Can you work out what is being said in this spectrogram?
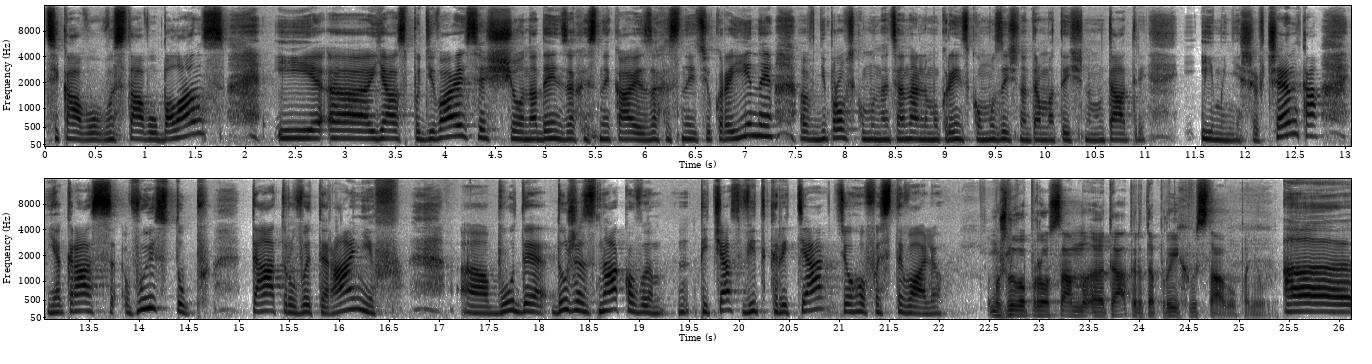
цікаву виставу Баланс. І е, я сподіваюся, що на День захисника і захисниць України в Дніпровському національному українському музично-драматичному театрі імені Шевченка якраз виступ театру ветеранів е, буде дуже знаковим під час відкриття цього фестивалю. Можливо, про сам е, театр та про їх виставу, пані. А,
